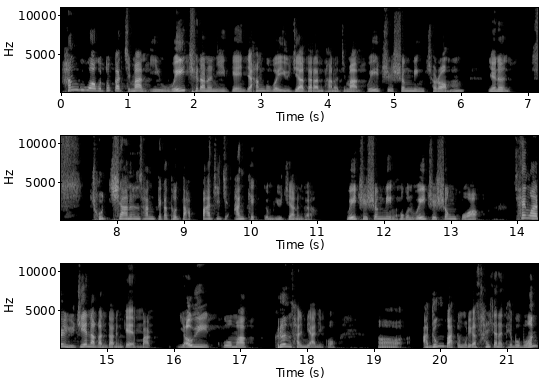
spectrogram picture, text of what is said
한국어하고 똑같지만 이 웨이츠라는 이게 이제 한국어에 유지하다라는 단어지만 웨이츠 생명처럼 얘는 좋지 않은 상태가 더 나빠지지 않게끔 유지하는 거야. 웨이츠 생명 혹은 웨이츠 생활 생활을 유지해 나간다는 게 막 여유 있고 막 그런 삶이 아니고 어, 아둥바둥 우리가 살잖아요 대부분.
